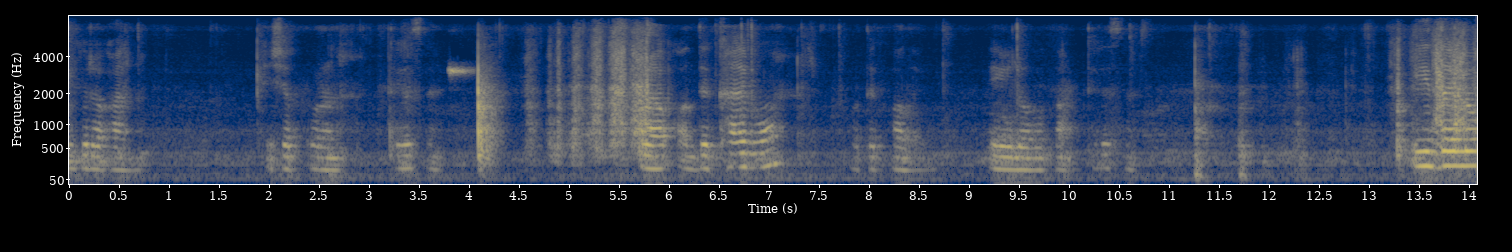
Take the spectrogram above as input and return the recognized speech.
ই করে খায় না। হিসাব করে না। ঈদ এলো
